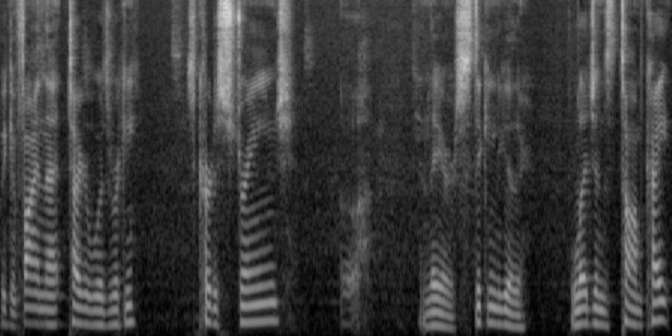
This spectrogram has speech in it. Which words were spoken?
we can find that Tiger Woods rookie. It's Curtis Strange. Ugh. And they are sticking together. Legends Tom Kite.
